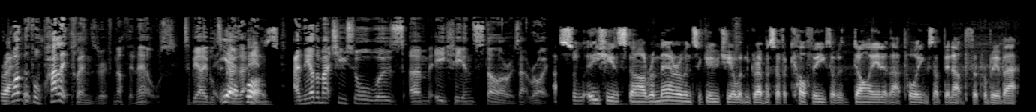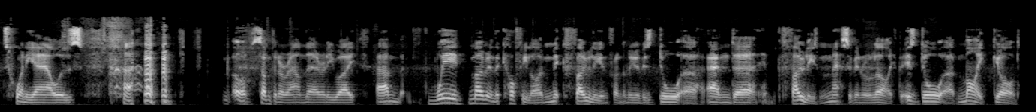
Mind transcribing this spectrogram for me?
wonderful palate cleanser, if nothing else, to be able to yeah, go that in. And the other match you saw was um, Ishii and Starr, is that right? I saw Ishii and Starr, Romero and Taguchi. I went and grabbed myself a coffee because I was dying at that point because I've been up for probably about 20 hours. or something around there anyway. Um, weird moment in the coffee line. Mick Foley in front of me with his daughter, and uh, Foley's massive in real life, but his daughter, my god,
